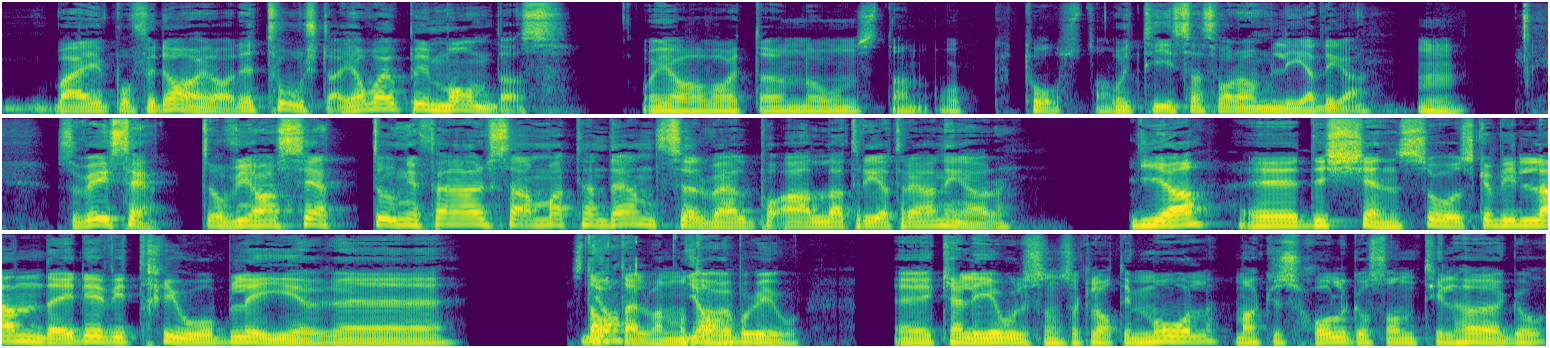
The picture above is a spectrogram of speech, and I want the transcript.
vad är vi på för dag idag? Det är torsdag. Jag var uppe i måndags. Och jag har varit där under onsdagen och torsdagen. Och i tisdags var de lediga. Mm. Så vi har ju sett, och vi har sett ungefär samma tendenser väl på alla tre träningar. Ja, eh, det känns så. Ska vi landa i det vi tror blir eh, startelvan mot ja. Örebro? Eh, Kalle Olsson såklart i mål, Marcus Holgersson till höger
